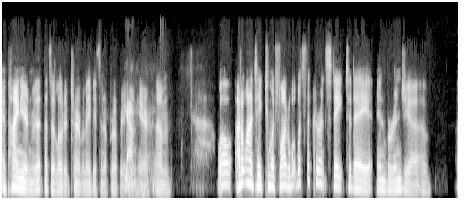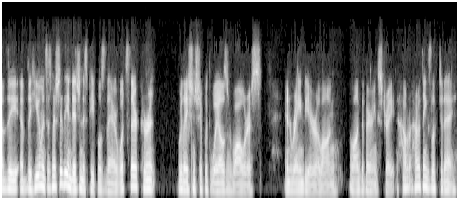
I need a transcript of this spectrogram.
and pioneered, that, that's a loaded term, but maybe it's an appropriate yeah. one here. Um, well, I don't want to take too much longer. What's the current state today in Beringia of of the of the humans, especially the indigenous peoples there? What's their current relationship with whales and walrus and reindeer along along the Bering Strait? How how do things look today?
